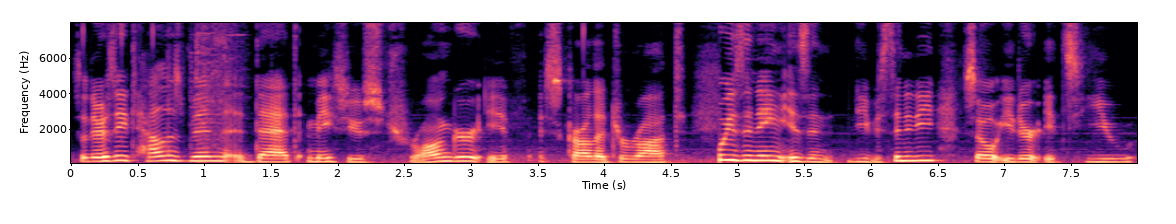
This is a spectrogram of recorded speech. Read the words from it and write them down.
So there's a talisman that makes you stronger if Scarlet Rot poisoning is in the vicinity, so either it's you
